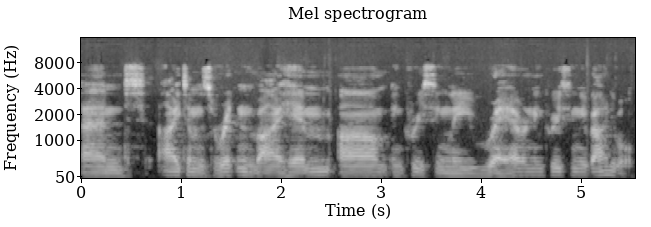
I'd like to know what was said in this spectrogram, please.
and items written by him are increasingly rare and increasingly valuable.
